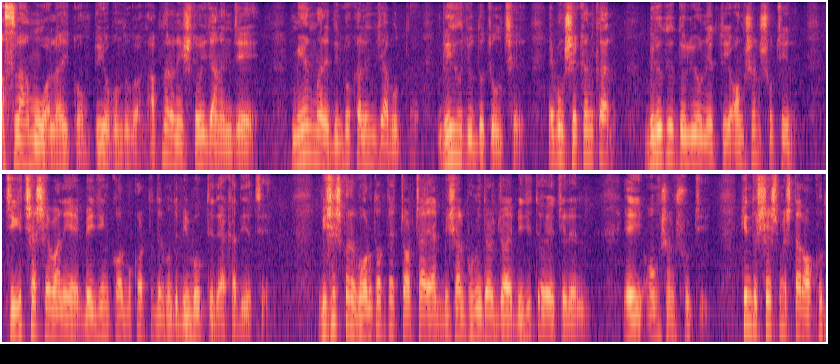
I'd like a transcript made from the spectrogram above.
আসসালামু আলাইকুম, প্রিয় বন্ধুগণ। আপনারা নিশ্চয়ই জানেন যে মিয়ানমারে দীর্ঘকালীন যাবৎ গৃহযুদ্ধ চলছে এবং সেখানকার বিরোধী দলীয় নেত্রী অংশান সূচির চিকিৎসা সেবা নিয়ে বেইজিং কর্মকর্তাদের মধ্যে বিভক্তি দেখা দিয়েছে। বিশেষ করে গণতন্ত্রের চর্চায় এক বিশাল ভূমিধর জয় বিজিত হয়েছিলেন এই অংশান সূচি কিন্তু শেষমেশ তার অক্ষুত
